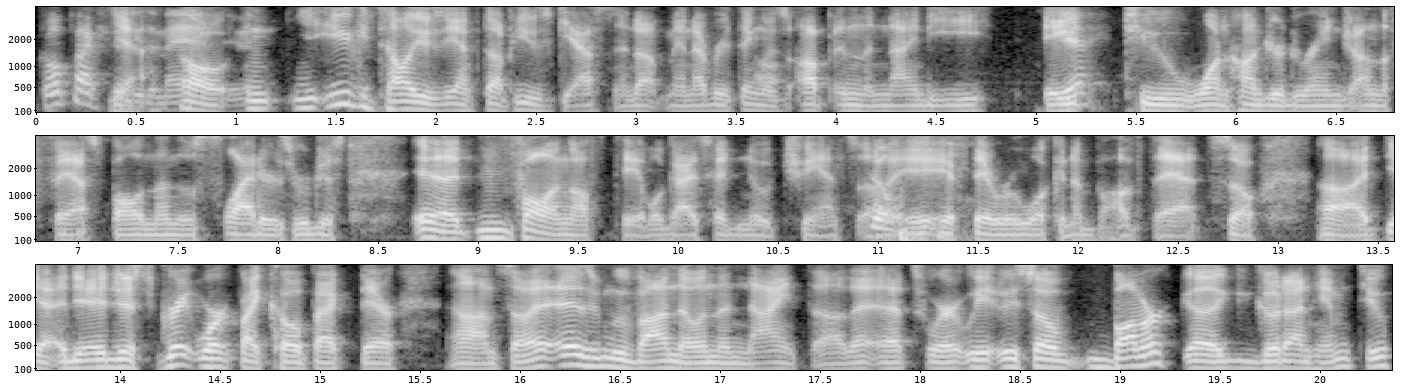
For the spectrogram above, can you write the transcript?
Kopech's going to Yeah. be the man. oh, dude. and you, could tell he was amped up. He was gassing it up, man. Everything oh. was up in the 98 Yeah. to 100 range on the fastball. And then those sliders were just uh, falling off the table. Guys had no chance uh, No. if they were looking above that. So, uh, yeah, it, it just great work by Kopech there. Um, so as we move on, though, in the ninth, uh, that, that's where we, so Bummer, uh, good on him, too.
